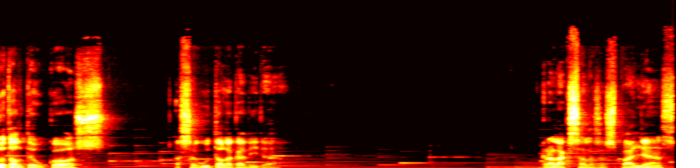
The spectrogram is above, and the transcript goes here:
tot el teu cos assegut a la cadira. Relaxa les espatlles,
